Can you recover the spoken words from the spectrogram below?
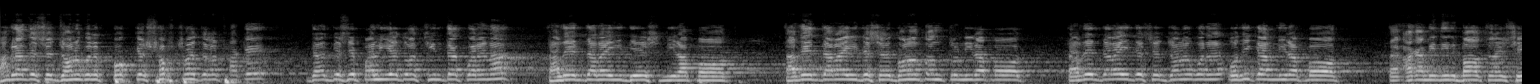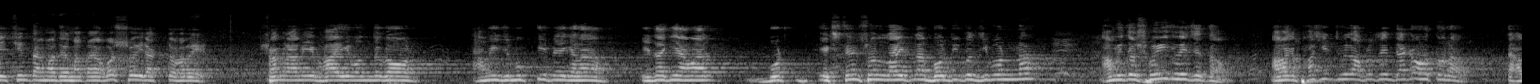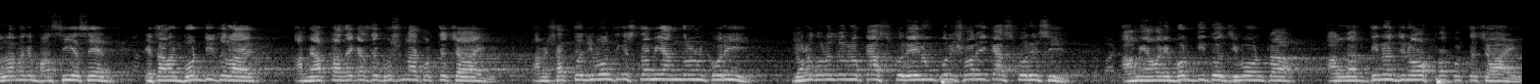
বাংলাদেশের জনগণের পক্ষে সবসময় যারা থাকে, যারা দেশে পালিয়ে যাওয়ার চিন্তা করে না, তাদের দ্বারা এই দেশ নিরাপদ। তাদের দ্বারা এই দেশের গণতন্ত্র নিরাপদ। তাদের দ্বারা এই দেশের জনগণের অধিকার নিরাপদ। তাই আগামী নির্বাচনে সেই চিন্তা আমাদের মাথায় অবশ্যই রাখতে হবে। সংগ্রামী ভাই, বন্ধুগণ, আমি যে মুক্তি পেয়ে গেলাম, এটা কি আমার এক্সটেনশন লাইফ না বর্ধিত জীবন না? আমি তো শহীদ হয়ে যেতাম। আমাকে ফাঁসি ঝুলে আপনার সাথে দেখা হতো না। তা আল্লাহ আমাকে বাঁচিয়েছেন। এটা আমার বর্ধিত লাইফ। আমি আপনাদের কাছে ঘোষণা করতে চাই। আমি ছাত্র জীবন থেকে ইসলামী আন্দোলন করি। জনগণের জন্য কাজ করি এরকম পরিসরেই কাজ করেছি। আমি আমার বর্ধিত জীবনটা আল্লাহর দিনের জন্য অক্ষয় করতে চাই।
